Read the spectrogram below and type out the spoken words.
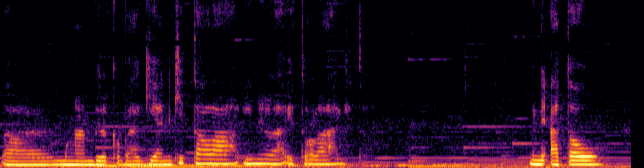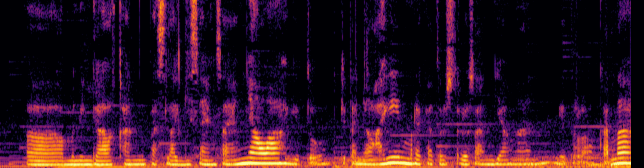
uh, mengambil kebahagiaan kita lah inilah itulah gitu. Men atau uh, meninggalkan pas lagi sayang-sayangnya lah gitu. Kita nyalahin mereka terus-terusan jangan gitu loh. Karena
